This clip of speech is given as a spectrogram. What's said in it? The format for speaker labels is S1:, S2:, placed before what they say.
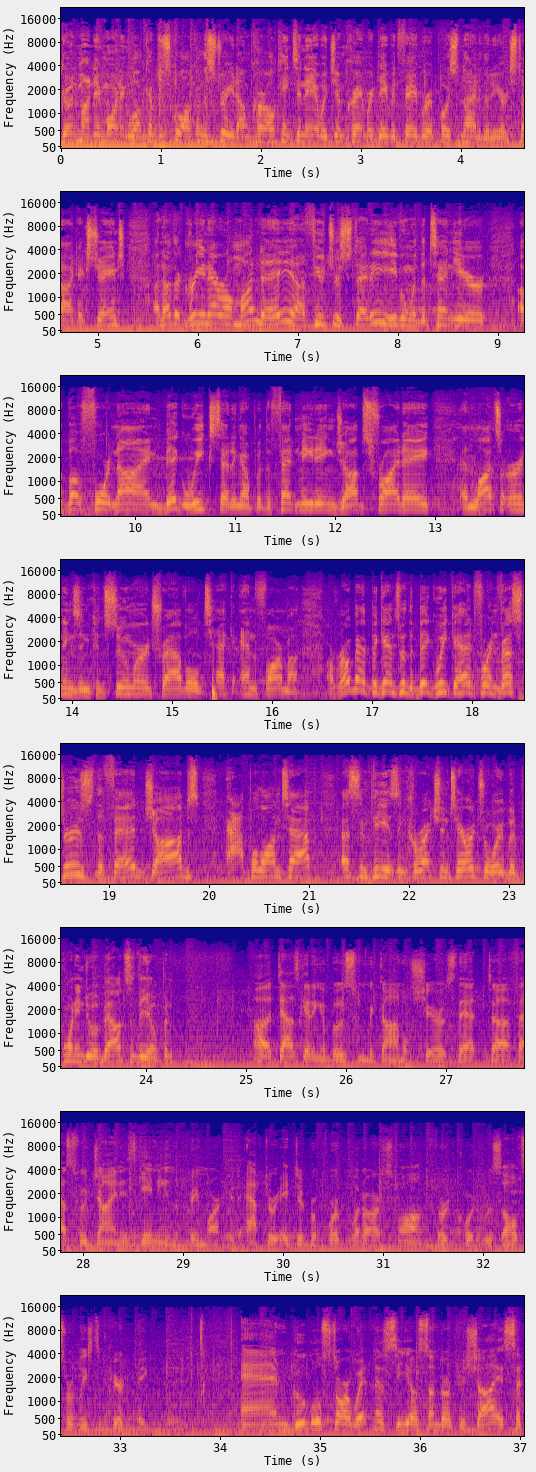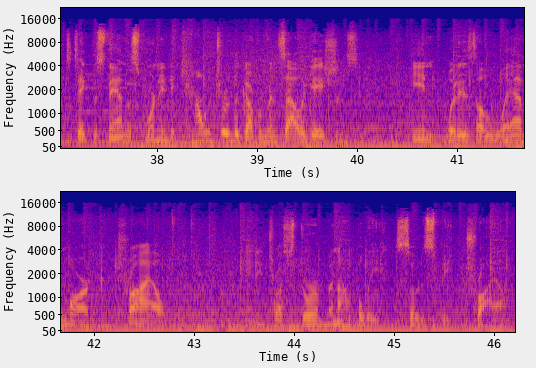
S1: Good Monday morning. Welcome to Squawk on the Street. I'm Carl Quintanilla with Jim Cramer, David Faber at Post 9 of the New York Stock Exchange. Another Green Arrow Monday, uh, future steady, even with the 10 year above 4.9. Big week setting up with the Fed meeting, Jobs Friday, and lots of earnings in consumer, travel, tech, and pharma. Our roadmap begins with a big week ahead for investors. The Fed, jobs, Apple on tap. S&P is in correction territory, but pointing to a bounce at the open.
S2: Uh, Dow's getting a boost from McDonald's shares. That uh, fast food giant is gaining in the pre-market after it did report what are strong third quarter results, or at least appear to be. And Google star witness CEO Sundar Pichai is set to take the stand this morning to counter the government's allegations in what is a landmark trial, antitrust or monopoly, so to speak, trial.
